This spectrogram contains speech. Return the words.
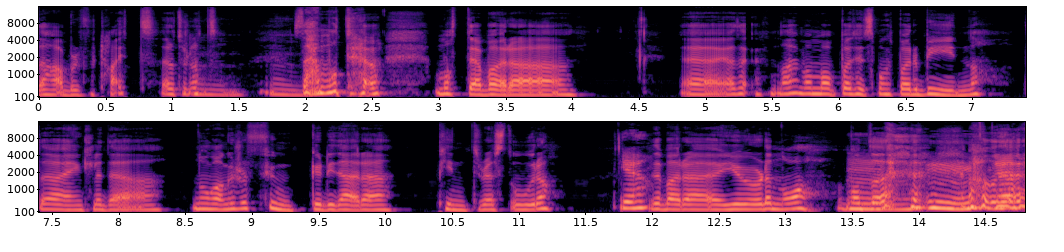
det her blir for teit, rett og slett. Mm, mm. Så her måtte jeg, måtte jeg bare eh, jeg, Nei, man må på et tidspunkt bare begynne. Det er egentlig det Noen ganger så funker de der eh, Pinterest-orda. Yeah. Det bare gjør det nå, på en måte. Mm, mm, yeah.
